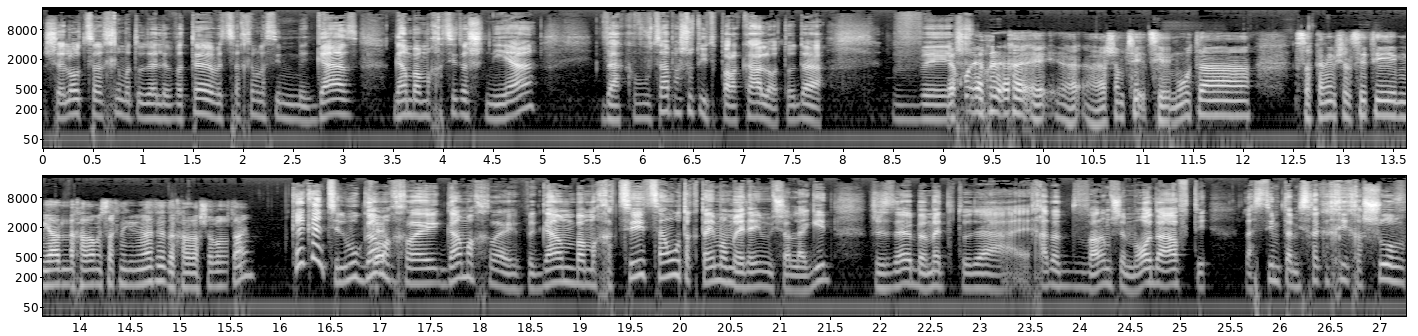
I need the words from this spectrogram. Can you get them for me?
שלא צריכים, אתה יודע, לוותר וצריכים לשים גז גם במחצית השנייה, והקבוצה פשוט התפרקה לו, אתה יודע. ו... איך, איך, איך, אה, היה שם, צילמו את השחקנים של סיטי מיד לאחר המשחק נגד יונייטד, אחר השלוש-שתיים? כן, כן, צילמו גם כן. אחרי, גם אחרי, וגם במחצית שמו את הקטעים המלאים, אפשר להגיד, שזה באמת, אתה יודע, אחד הדברים שמאוד אהבתי, לשים את המשחק הכי חשוב,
